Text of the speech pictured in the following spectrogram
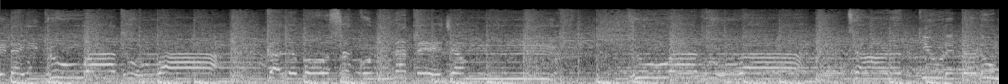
ఒకడై ధ్రువ ధ్రువ కలబోసుకున్న తేజం. ధ్రువ ధ్రువ చాణక్యుడితడు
